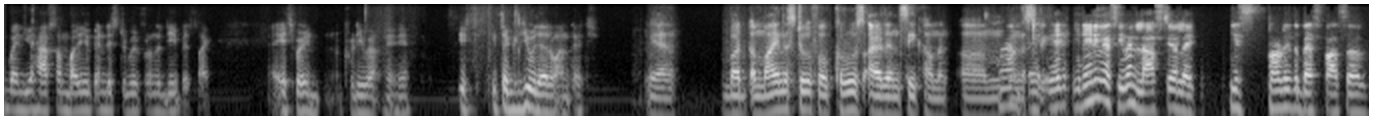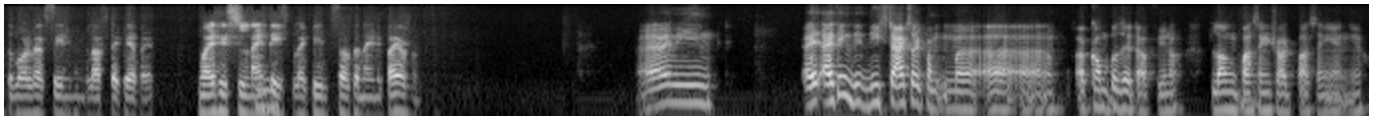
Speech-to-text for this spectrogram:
when you have somebody who can distribute from the deep, it's like it's pretty pretty well. Yeah. It's it's a huge advantage. yeah, but a minus two for Kroos, I didn't see coming. Um, man, honestly. in, in any ways, even last year, like he's probably the best passer the world has seen in the last decade, right? Why is he still 90? Like he deserves a 95 or something. I mean, I, I think the, these stats are com- uh, uh, uh, a composite of you know long passing, short passing, and you know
